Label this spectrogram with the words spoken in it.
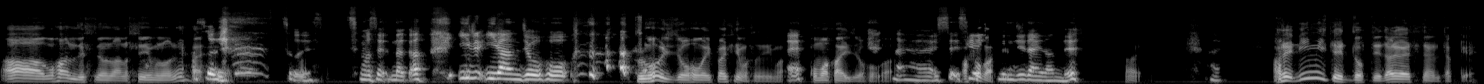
ああ、ご飯ですよ、あの CM のね。はい、そうです。そうです。すいません。なんか、いる、いらん情報。すごい情報がいっぱい来てますね、今え。細かい情報が。はいはい。せあそうか青春時代なんで。あれ、リミテッドって誰がやってたんだっけ？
